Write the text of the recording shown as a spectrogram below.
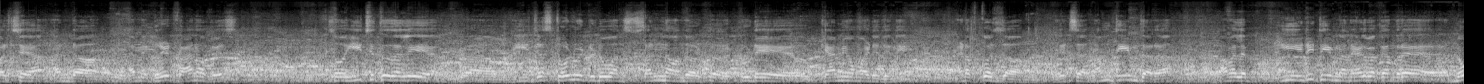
ಪರಿಚಯ and I am a great fan of his so ಈ ಚಿತ್ರದಲ್ಲಿ ಈ just told me to do one ಸಣ್ಣ ಒಂದು ಟೂ ಡೇ ಕ್ಯಾಮಿಯೋ ಮಾಡಿದ್ದೀನಿ. ಆ್ಯಂಡ್ ಅಫ್ಕೋರ್ಸ್ ಇಟ್ಸ್ ನಮ್ಮ ಟೀಮ್ ಥರ ಆಮೇಲೆ ಈ ಇಡೀ ಟೀಮ್ ನಾನು ಹೇಳ್ಬೇಕಂದ್ರೆ ನೋ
